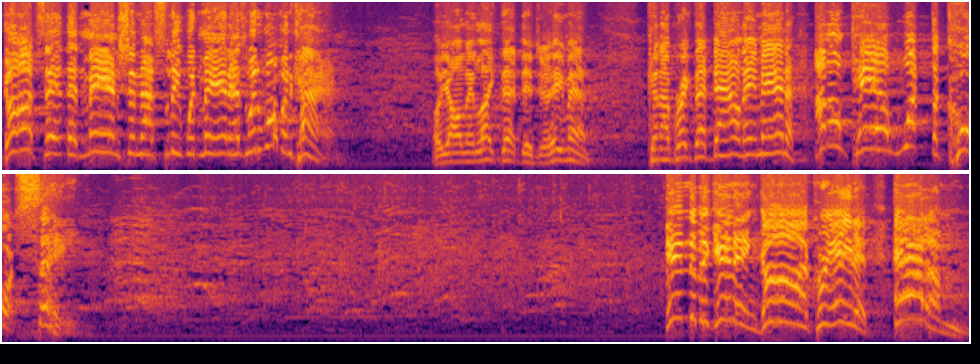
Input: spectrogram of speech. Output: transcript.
God said that man should not sleep with man as with womankind. Oh, y'all ain't like that, did you? Amen. Can I break that down? Amen. I don't care what the courts say. In the beginning, God created Adam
